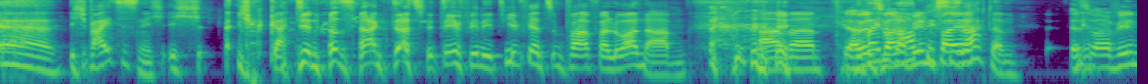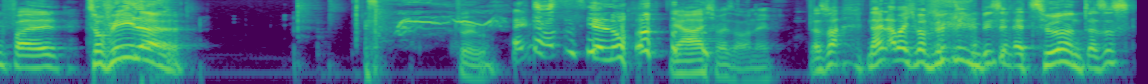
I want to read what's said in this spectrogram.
äh, ich weiß es nicht. Ich, ich kann dir nur sagen, dass wir definitiv jetzt ein paar verloren haben. Aber, Ja, aber es waren wir auf überhaupt jeden Fall- gesagt haben. Es waren auf jeden Fall zu viele! Entschuldigung. Alter, was ist hier los? Ja, ich weiß auch nicht. Das war, nein, aber ich war wirklich ein bisschen erzürnt. Das ist,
